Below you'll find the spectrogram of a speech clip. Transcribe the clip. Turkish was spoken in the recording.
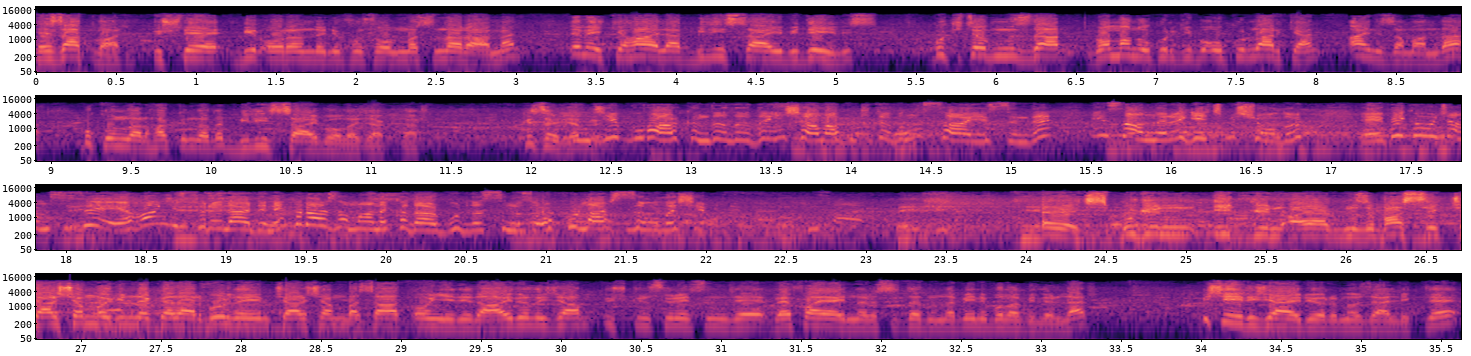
tezat var. Üçte bir oranında nüfus olmasına rağmen demek ki hala bilinç sahibi değiliz. Bu kitabımızda roman okur gibi okurlarken aynı zamanda bu konular hakkında da bilinç sahibi olacaklar. Kısaca bu. İkinci bu farkındalığı da inşallah bu kitabınız sayesinde insanlara geçmiş olur. Ee, peki hocam size e, hangi sürelerde ne kadar zamana kadar buradasınız? Okurlar size ulaşabilir. Evet, bugün ilk gün ayağımızı bastık. Çarşamba gününe kadar buradayım. Çarşamba saat 17'de ayrılacağım. 3 gün süresince Vefa Yayınları stadında beni bulabilirler. Bir şey rica ediyorum özellikle.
